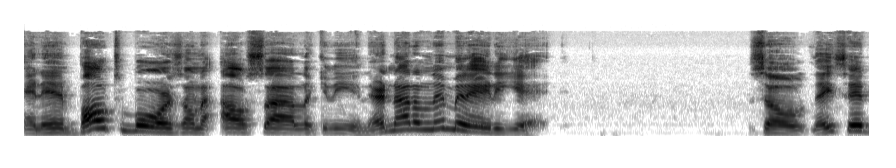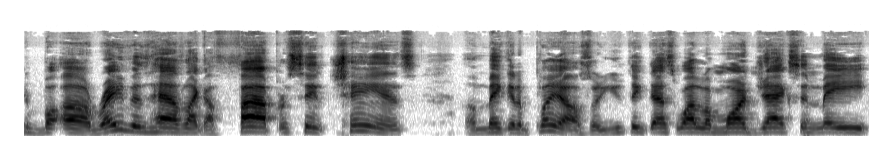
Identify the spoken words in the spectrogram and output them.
And then Baltimore's on the outside looking in. They're not eliminated yet. So they said the uh, Ravens have like a 5% chance of making the playoffs. So you think that's why Lamar Jackson made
